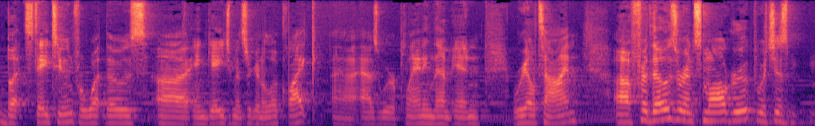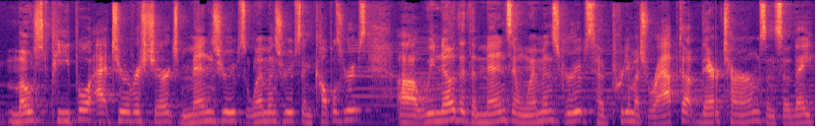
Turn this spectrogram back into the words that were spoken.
but stay tuned for what those uh, engagements are going to look like uh, as we're planning them in real time. Uh, for those who are in small group, which is most people at Two Rivers Church, men's groups, women's groups, and couples groups. Uh, we know that the men's and women's groups have pretty much wrapped up their terms, and so they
